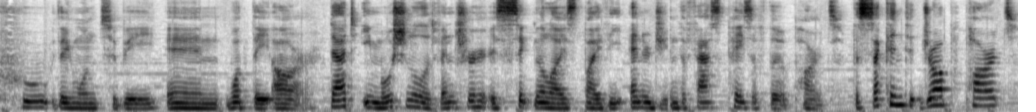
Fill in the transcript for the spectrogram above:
who they want to be and what they are. That emotional adventure is signalized by the energy and the fast pace of the part. The second drop part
